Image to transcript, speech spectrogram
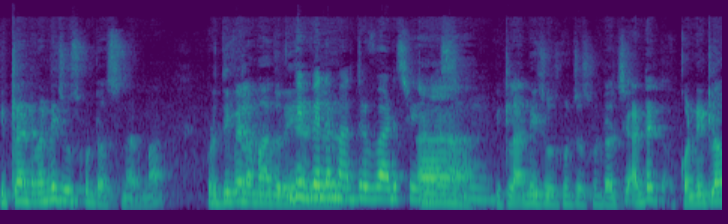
ఇట్లాంటివన్నీ చూసుకుంటూ వస్తున్నారు మా. ఇప్పుడు దివ్యల మాధురి దివ్యల మధురవాడు ఇట్లా అన్నీ చూసుకుంటూ చూసుకుంటూ వచ్చి అంటే కొన్నిట్లో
